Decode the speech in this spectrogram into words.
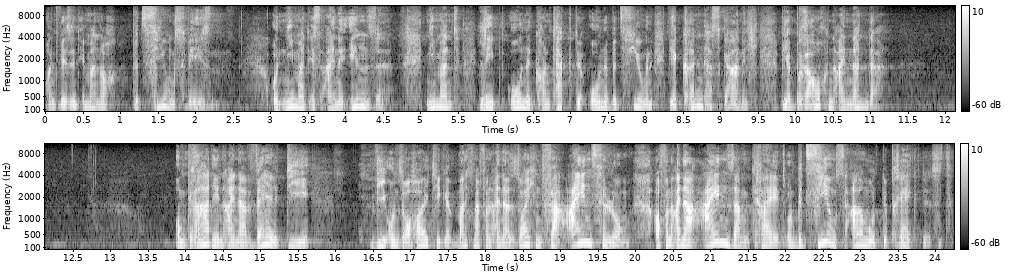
und wir sind immer noch Beziehungswesen. Und niemand ist eine Insel. Niemand lebt ohne Kontakte, ohne Beziehungen. Wir können das gar nicht. Wir brauchen einander. Und gerade in einer Welt, die wie unsere heutige manchmal von einer solchen Vereinzelung, auch von einer Einsamkeit und Beziehungsarmut geprägt ist,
